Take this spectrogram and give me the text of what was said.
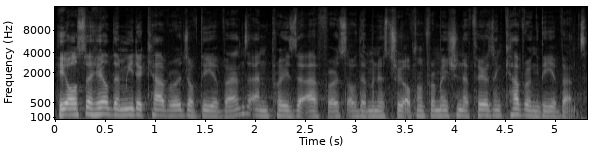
He also hailed the media coverage of the event and praised the efforts of the Ministry of Information Affairs in covering the event.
